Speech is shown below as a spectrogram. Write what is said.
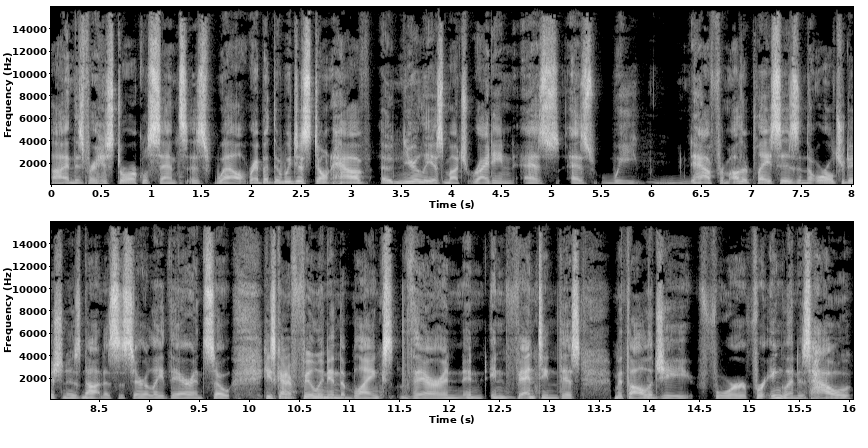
uh, in this very historical sense as well, right? But we just don't have uh, nearly as much writing as as we have from other places, and the oral tradition is not necessarily there. And so he's kind of filling in the blanks there and, and inventing this mythology for for England is how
